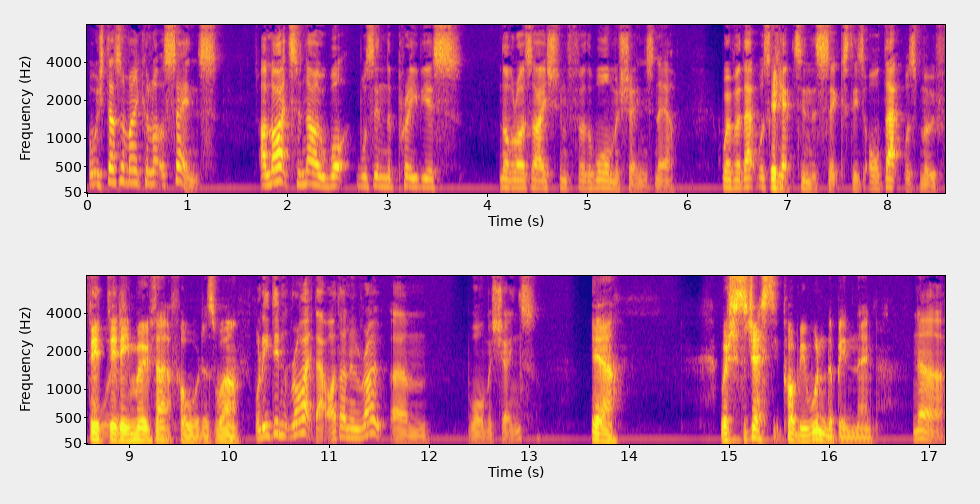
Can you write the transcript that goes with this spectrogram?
which doesn't make a lot of sense. I'd like to know what was in the previous novelisation for the War Machines now, whether that was Did- kept in the sixties or that was moved Did forward. did he move that forward as well? Well, he didn't write that. I don't know who wrote um, War Machines. Yeah, which suggests it probably wouldn't have been then. Nah,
